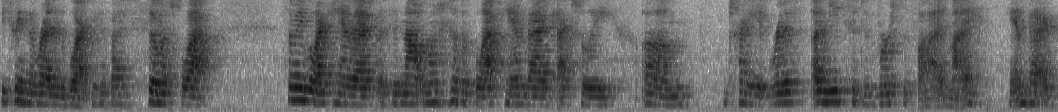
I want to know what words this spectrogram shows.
between the red and the black because I have so much black, so many black handbags. I did not want another black handbag actually. Um, I'm trying to get rid of, I need to diversify my handbag,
